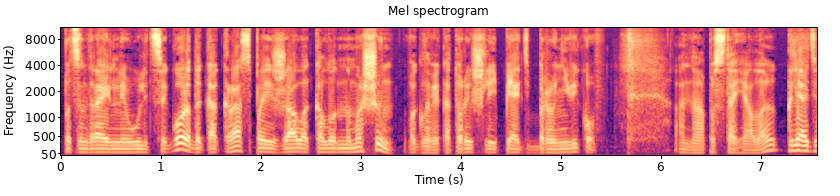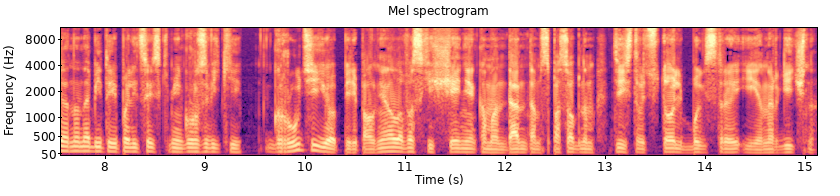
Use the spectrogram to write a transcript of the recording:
по центральной улице города как раз проезжала колонна машин, во главе которой шли пять броневиков. Она постояла, глядя на набитые полицейскими грузовики. Грудь ее переполняла восхищение командантом, способным действовать столь быстро и энергично.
